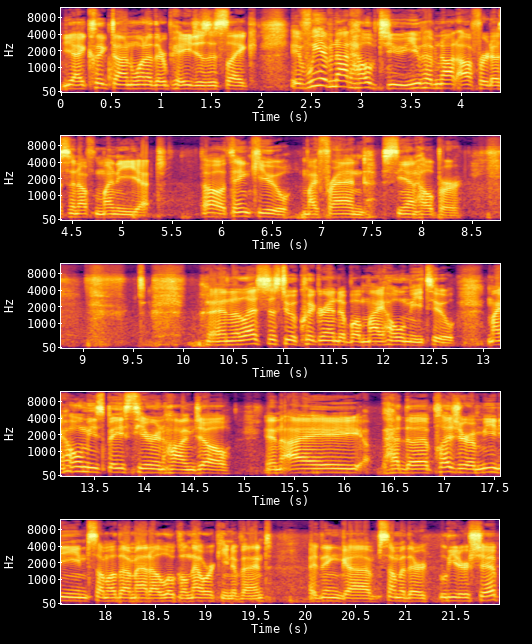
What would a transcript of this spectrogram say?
yeah, I clicked on one of their pages. It's like, if we have not helped you, you have not offered us enough money yet. Oh, thank you, my friend, CN Helper. and let's just do a quick rant about my homie too. My homie's based here in Hangzhou, and I had the pleasure of meeting some of them at a local networking event. I think uh, some of their leadership,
